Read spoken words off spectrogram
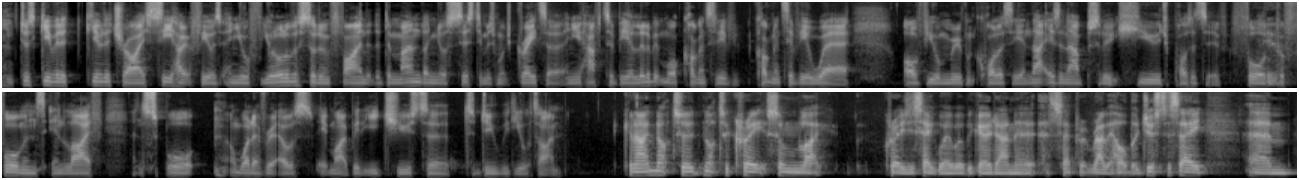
just give it a give it a try, see how it feels, and you'll you'll all of a sudden find that the demand on your system is much greater, and you have to be a little bit more cognitive, cognitively aware of your movement quality, and that is an absolute huge positive for yeah. performance in life and sport and whatever else it might be that you choose to to do with your time. Can I not to not to create some like crazy segue where we go down a, a separate rabbit hole, but just to say. Um,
